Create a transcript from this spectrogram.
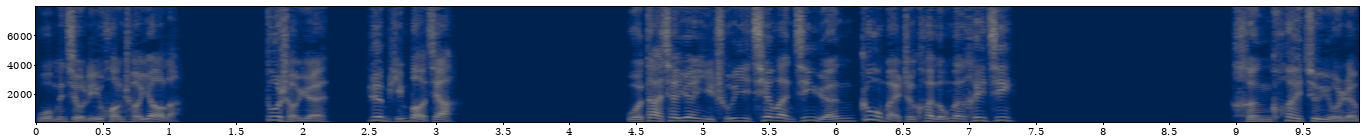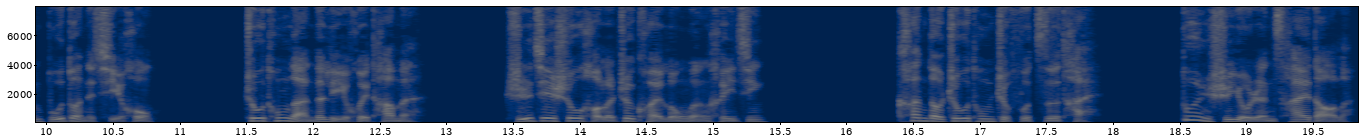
我们九黎皇朝要了多少元？任凭报价。我大夏愿意出一千万金元购买这块龙门黑金。很快就有人不断的起哄，周通懒得理会他们，直接收好了这块龙纹黑金。看到周通这副姿态。顿时有人猜到了，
